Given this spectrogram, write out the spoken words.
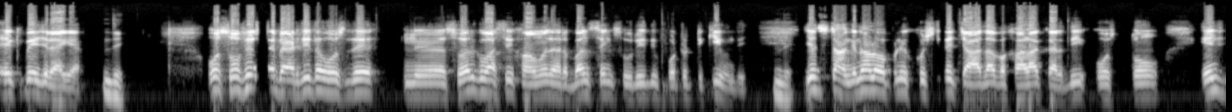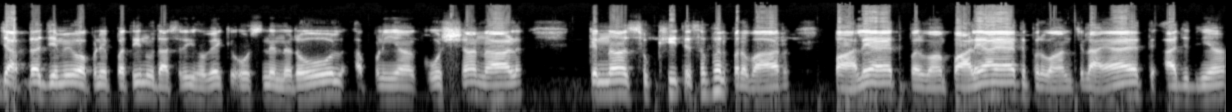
ਇੱਕ ਪੇਜ ਰਹਿ ਗਿਆ। ਜੀ। ਉਹ ਸੋਫੇ ਉੱਤੇ ਬੈਠਦੀ ਤਾਂ ਉਸ ਦੇ ਸਵਰਗਵਾਸੀ ਖਾਮਦ ਹਰਬੰਸ ਸਿੰਘ ਸੂਰੀ ਦੀ ਫੋਟੋ ਟਿੱਕੀ ਹੁੰਦੀ। ਜਿਸ ਢੰਗ ਨਾਲ ਉਹ ਆਪਣੀ ਖੁਸ਼ੀ ਤੇ ਚਾਹ ਦਾ ਵਿਖਾਲਾ ਕਰਦੀ ਉਸ ਤੋਂ ਇੰਜ ਜਾਪਦਾ ਜਿਵੇਂ ਉਹ ਆਪਣੇ ਪਤੀ ਨੂੰ ਦੱਸ ਰਹੀ ਹੋਵੇ ਕਿ ਉਸ ਨੇ ਨਰੋਲ ਆਪਣੀਆਂ ਕੋਸ਼ਿਸ਼ਾਂ ਨਾਲ ਕਿੰਨਾ ਸੁਖੀ ਤੇ ਸਫਲ ਪਰਿਵਾਰ ਪਾਲਿਆ ਹੈ ਤੇ ਪਰਵਾਨ ਪਾਲਿਆ ਹੈ ਤੇ ਪਰਵਾਨ ਚਲਾਇਆ ਹੈ ਤੇ ਅੱਜ ਦੀਆਂ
